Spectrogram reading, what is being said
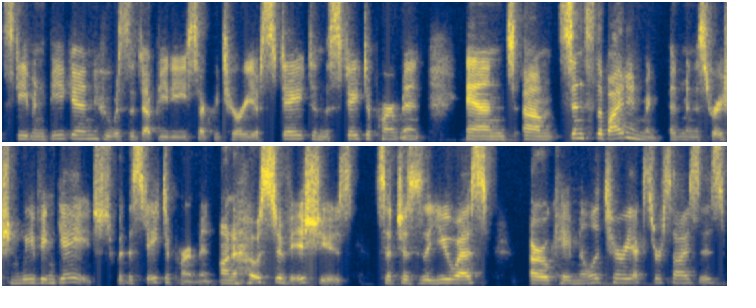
stephen biegun who was the deputy secretary of state in the state department. And um, since the biden administration we've engaged with the state department on a host of issues such as the us rok military exercises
